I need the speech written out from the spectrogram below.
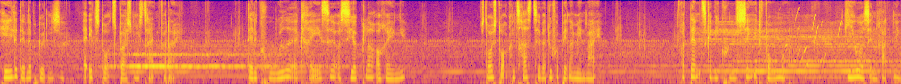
Hele denne begyndelse er et stort spørgsmålstegn for dig. Denne kode af kredse og cirkler og ringe står i stor kontrast til, hvad du forbinder med en vej. Fra den skal vi kunne se et formål. Give os en retning.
